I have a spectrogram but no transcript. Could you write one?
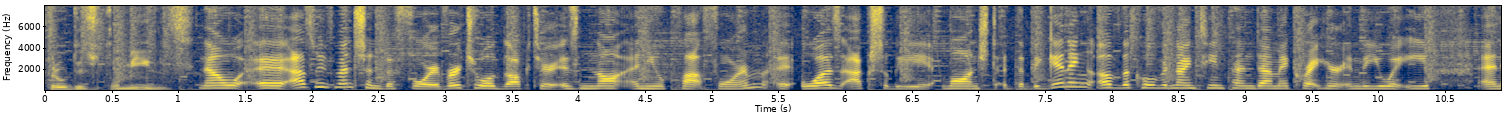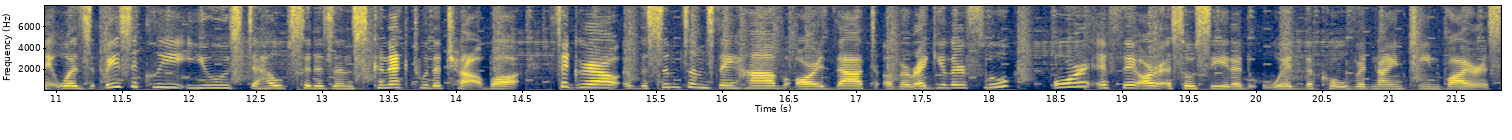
through digital means. Now, uh, as we've mentioned before, Virtual Doctor is not a new platform. It was actually launched at the beginning of the COVID-19 pandemic right here in the UAE, and it was basically used to help citizens connect with a chatbot, figure out if the symptoms they have are that of a regular flu or if they are associated with the COVID-19 virus.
